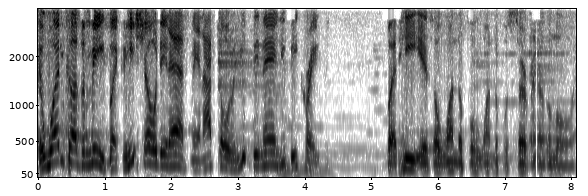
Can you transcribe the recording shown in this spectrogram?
It wasn't because of me, but he sure did ask me. And I told him, you be, man, you be crazy. But he is a wonderful, wonderful servant of the Lord.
